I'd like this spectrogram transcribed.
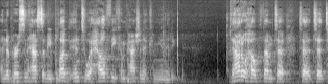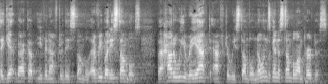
and a person has to be plugged into a healthy, compassionate community. That'll help them to, to, to, to get back up even after they stumble. Everybody stumbles. But how do we react after we stumble? No one's going to stumble on purpose.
